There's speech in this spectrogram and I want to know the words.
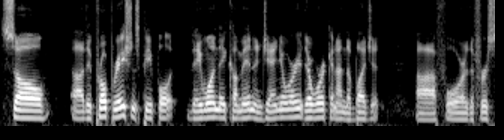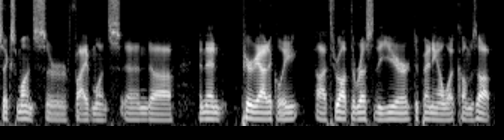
So uh, the appropriations people, they one they come in in January, they're working on the budget uh, for the first six months or five months, and uh, and then periodically uh, throughout the rest of the year, depending on what comes up.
